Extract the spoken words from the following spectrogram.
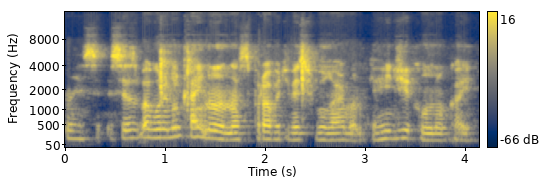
Esses bagulho nem caem nas provas de vestibular, mano. Que é ridículo não cair.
